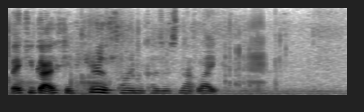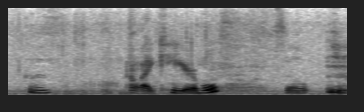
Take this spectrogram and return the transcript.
think you guys can hear the slime because it's not like, because it's not like hearable, so...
